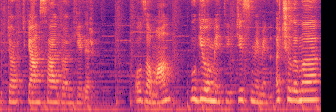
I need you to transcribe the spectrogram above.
Dikdörtgensel bölgedir. O zaman bu geometrik cismimin açılımı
